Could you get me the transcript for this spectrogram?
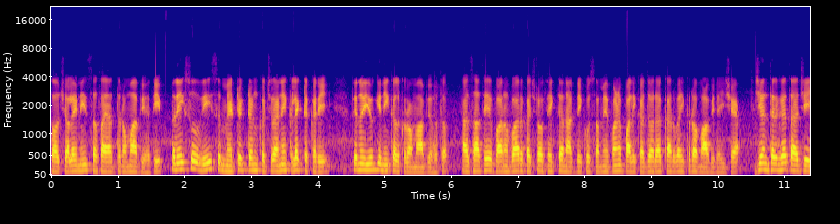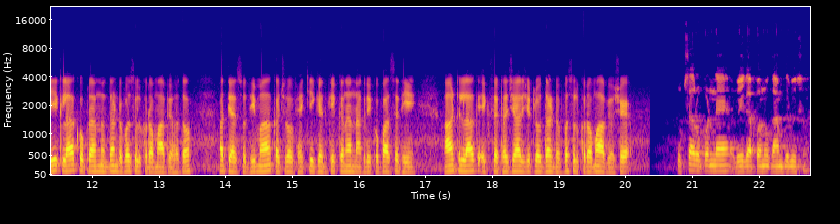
શૌચાલયની સફાઈ હાથ ધરવામાં આવી હતી અને એકસો વીસ મેટ્રિક ટન કચરાને કલેક્ટ કરી તેનો યોગ્ય નિકાલ કરવામાં આવ્યો હતો. આ સાથે વારંવાર કચરો ફેંકતા નાગરિકો સામે પણ પાલિકા દ્વારા કાર્યવાહી કરવામાં આવી રહી છે. જે અંતર્ગત આજે એક લાખ ઉપરાંતનો દંડ વસૂલ કરવામાં આવ્યો હતો. અત્યાર સુધીમાં કચરો ફેંકી ગંદકી કરનાર નાગરિકો પાસેથી આઠ લાખ એકસઠ હજાર જેટલો દંડ વસૂલ કરવામાં આવ્યો છે. વૃક્ષારોપણને વેગ આપવાનું કામ કર્યું છે.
